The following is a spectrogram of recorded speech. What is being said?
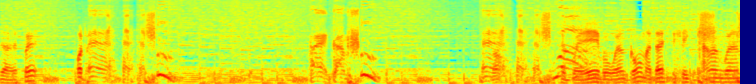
Ya, después. Otra. Cama. Se puede, pues weón. ¿Cómo matar a este Hate Kaman, weón?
